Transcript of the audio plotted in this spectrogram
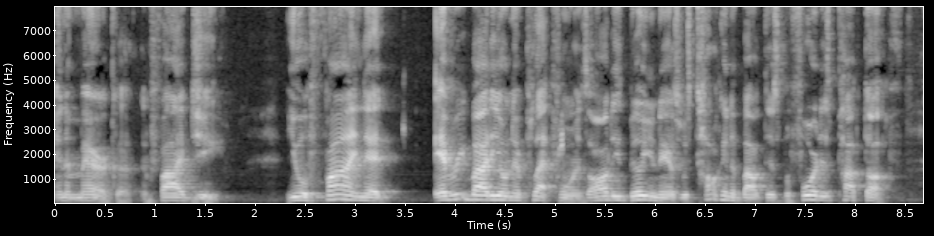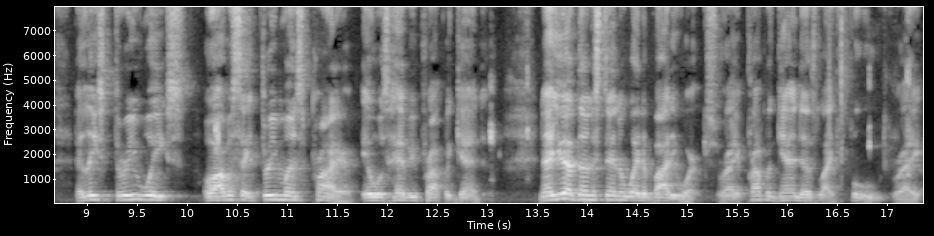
and America and 5G, you will find that everybody on their platforms, all these billionaires, was talking about this before this popped off. At least three weeks, or I would say three months prior, it was heavy propaganda. Now you have to understand the way the body works, right? Propaganda is like food, right?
